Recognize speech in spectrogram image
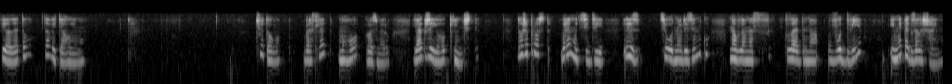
фіолетову та витягуємо. Чудово! Браслет мого розміру. Як же його кінчити? Дуже просто. Беремо ці дві різ... цю одну різинку, вона була в нас складена в дві, і ми так залишаємо.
